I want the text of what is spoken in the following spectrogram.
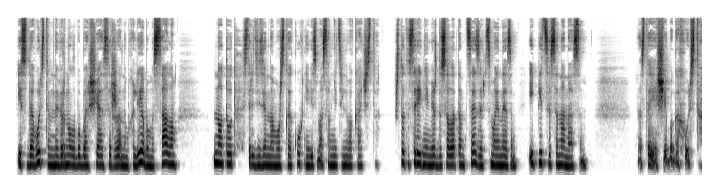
и с удовольствием навернула бы борща с ржаным хлебом и салом, но тут средиземноморская кухня весьма сомнительного качества. Что-то среднее между салатом «Цезарь» с майонезом и пиццей с ананасом. Настоящее богохульство.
